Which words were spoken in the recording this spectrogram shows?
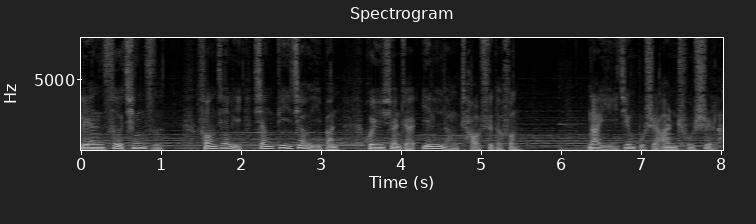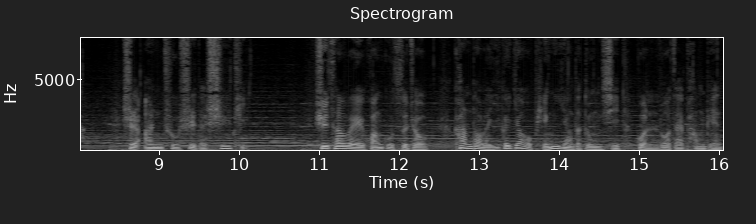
脸色青紫，房间里像地窖一般回旋着阴冷潮湿的风。那已经不是安出世了，是安出世的尸体。徐参卫环顾四周，看到了一个药瓶一样的东西滚落在旁边。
